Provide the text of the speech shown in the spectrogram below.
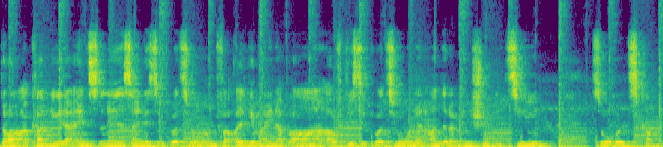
da kann jeder Einzelne seine Situation verallgemeinerbar auf die Situationen anderer Menschen beziehen. So Holzkampf.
